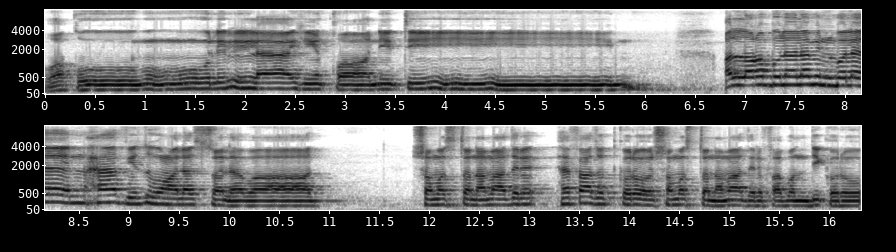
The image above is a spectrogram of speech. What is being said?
وقوموا لله قانتين আল্লাহ রব্বুল আলমিন বলেন হাফিজু আলা সালাওয়াত সমস্ত নামাজের হেফাজত করো সমস্ত নামাজের পাবন্দি করো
